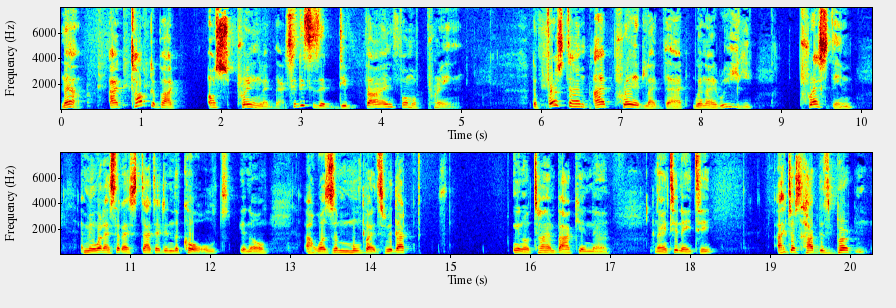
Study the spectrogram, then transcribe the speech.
Now, I talked about us praying like that. See, this is a divine form of praying. The first time I prayed like that, when I really pressed in, I mean, when I said I started in the cold, you know, I wasn't moved by this. With that, you know, time back in uh, 1980, I just had this burden.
